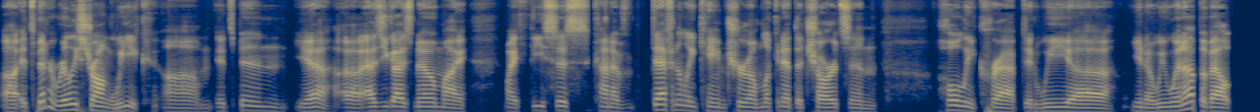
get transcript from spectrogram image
Uh, it's been a really strong week. Um, it's been yeah. Uh, as you guys know, my my thesis kind of definitely came true. I'm looking at the charts and holy crap, did we uh you know, we went up about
